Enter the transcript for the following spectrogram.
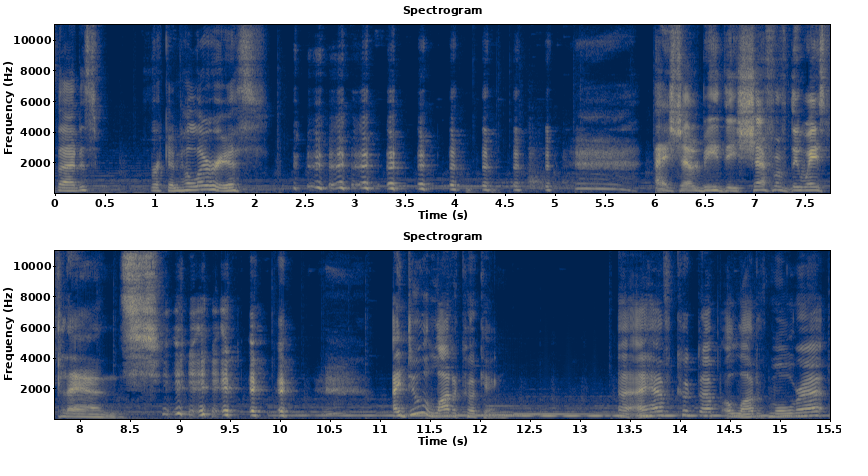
that is frickin' hilarious. I shall be the chef of the wastelands. I do a lot of cooking. Uh, I have cooked up a lot of mole rat.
